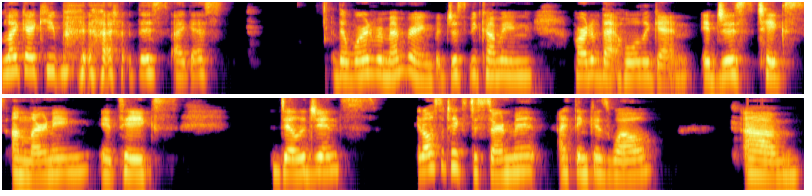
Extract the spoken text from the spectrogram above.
like I keep this, I guess, the word remembering, but just becoming part of that whole again. It just takes unlearning. It takes diligence. It also takes discernment, I think, as well. Um,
